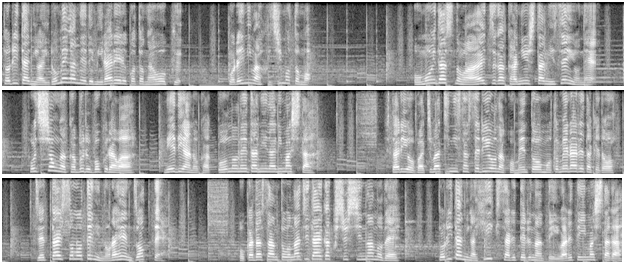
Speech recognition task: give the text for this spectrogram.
鳥谷は色眼鏡で見られることが多くこれには藤本も思い出すのはあいつが加入した2004年。ポジションが被る僕らはメディアの格好のネタになりました。2人をバチバチにさせるようなコメントを求められたけど絶対その手に乗らへんぞって。岡田さんと同じ大学出身なので鳥谷がひいきされてるなんて言われていましたが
